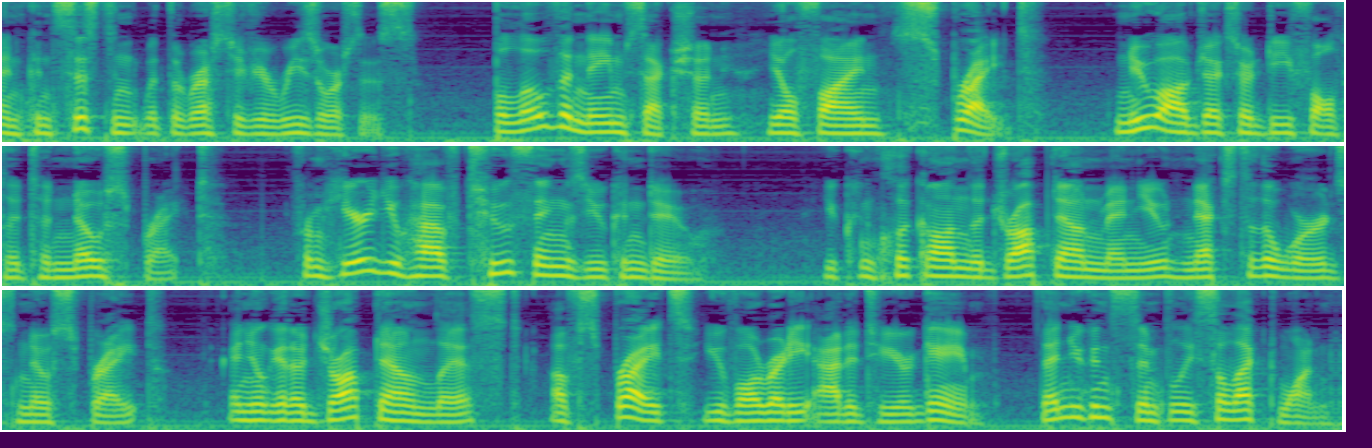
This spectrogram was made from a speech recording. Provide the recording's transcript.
and consistent with the rest of your resources. Below the name section, you'll find Sprite. New objects are defaulted to no sprite. From here you have two things you can do. You can click on the drop-down menu next to the words no sprite, and you'll get a drop-down list of sprites you've already added to your game. Then you can simply select one.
